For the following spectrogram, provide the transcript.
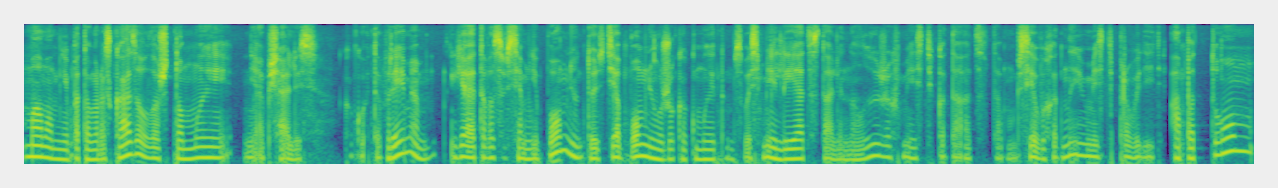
Мама мне потом рассказывала, что мы не общались какое-то время. Я этого совсем не помню. То есть я помню уже, как мы там с 8 лет стали на лыжах вместе кататься, там все выходные вместе проводить. А потом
